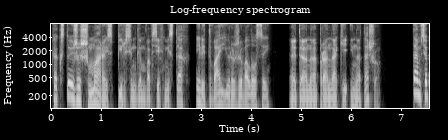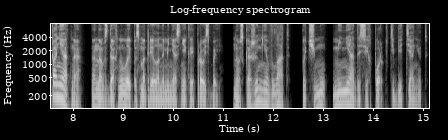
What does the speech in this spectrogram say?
Как с той же шмарой с пирсингом во всех местах или тварью рыжеволосой. Это она про Наки и Наташу? Там все понятно. Она вздохнула и посмотрела на меня с некой просьбой. Но скажи мне, Влад, почему меня до сих пор к тебе тянет?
